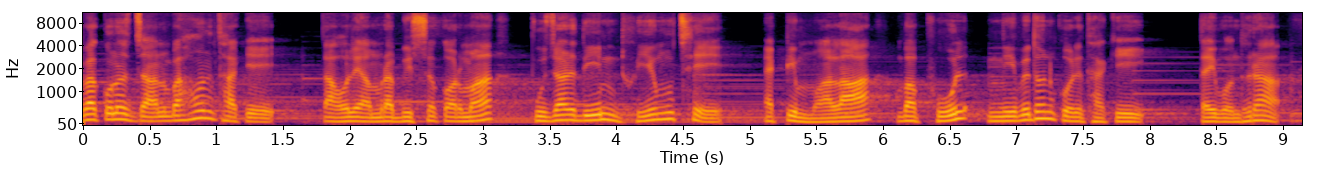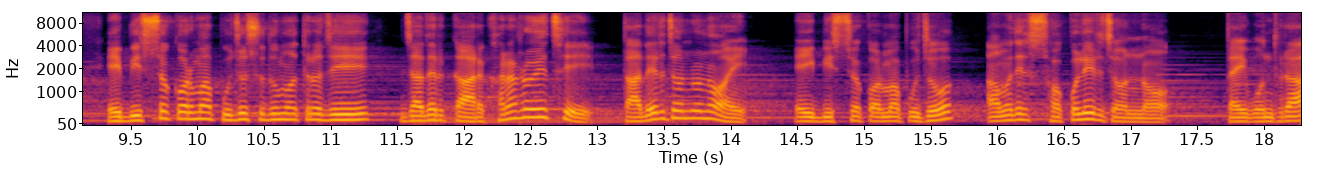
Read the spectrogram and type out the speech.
বা কোনো যানবাহন থাকে, তাহলে আমরা বিশ্বকর্মা পূজার দিন ধুয়ে মুছে একটি মালা বা ফুল নিবেদন করে থাকি। তাই বন্ধুরা, এই বিশ্বকর্মা পুজো শুধুমাত্র যে যাদের কারখানা রয়েছে, তাদের জন্য নয়, এই বিশ্বকর্মা পুজো আমাদের সকলের জন্য। তাই বন্ধুরা,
